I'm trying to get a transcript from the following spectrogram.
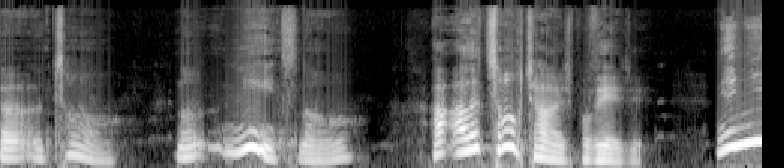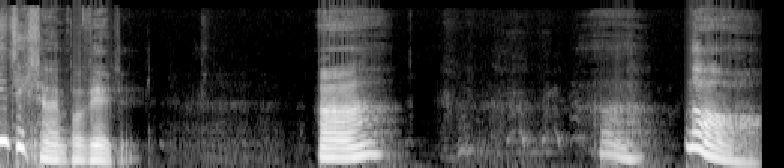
E, co? No nic, no. A, ale co chciałeś powiedzieć? Nie, nic nie chciałem powiedzieć. A? a no.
